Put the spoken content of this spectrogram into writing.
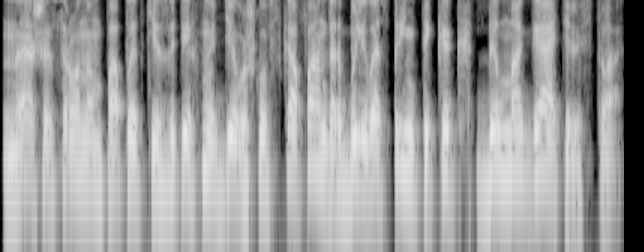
Наши с Роном попытки запихнуть девушку в скафандр были восприняты как домогательство.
